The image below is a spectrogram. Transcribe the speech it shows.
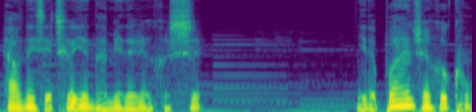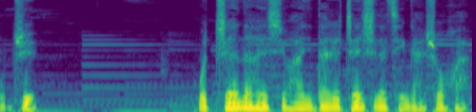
还有那些彻夜难眠的人和事，你的不安全和恐惧，我真的很喜欢你带着真实的情感说话，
